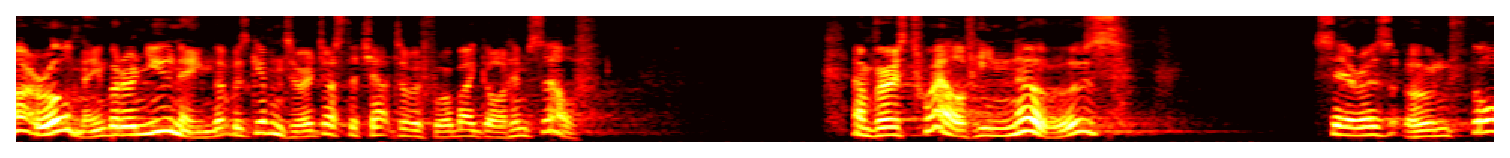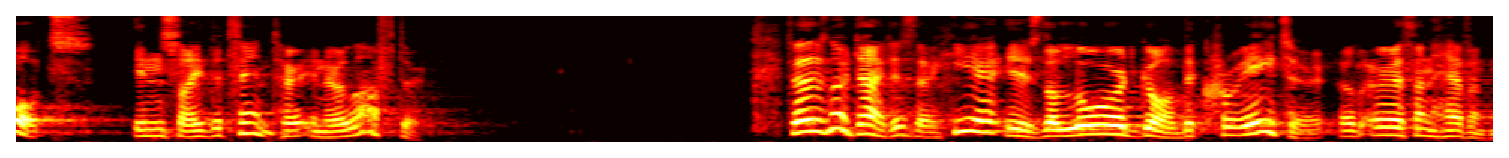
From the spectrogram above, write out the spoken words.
Not her old name, but her new name that was given to her just the chapter before by God himself. And verse 12, he knows Sarah's own thoughts inside the tent, her inner laughter. So there's no doubt, is there? Here is the Lord God, the creator of earth and heaven,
